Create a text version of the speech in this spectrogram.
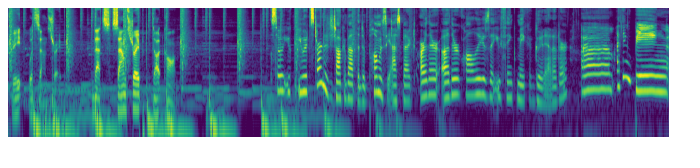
Create with Soundstripe. That's soundstripe.com. So you you had started to talk about the diplomacy aspect. Are there other qualities that you think make a good editor? Um, I think being,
